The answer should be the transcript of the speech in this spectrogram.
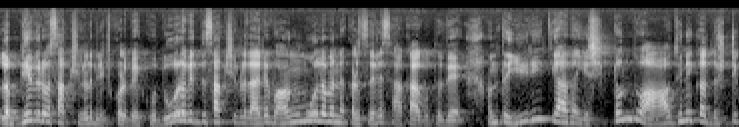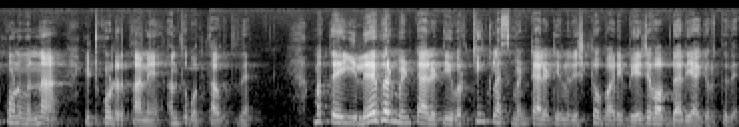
ಲಭ್ಯವಿರುವ ಸಾಕ್ಷಿಗಳನ್ನು ಇಟ್ಕೊಳ್ಬೇಕು. ದೂರವಿದ್ದ ಸಾಕ್ಷಿಗಳದಾದರೆ ವಾಂಗ್ಮೂಲವನ್ನು ಕಳಿಸಿದ್ರೆ ಸಾಕಾಗುತ್ತದೆ ಅಂತ ಈ ರೀತಿಯಾದ ಎಷ್ಟೊಂದು ಆಧುನಿಕ ದೃಷ್ಟಿಕೋನವನ್ನು ಇಟ್ಕೊಂಡಿರ್ತಾನೆ ಅಂತ ಗೊತ್ತಾಗುತ್ತದೆ. ಮತ್ತು ಈ labour mentality working class mentality ಅನ್ನೋದು ಎಷ್ಟೋ ಬಾರಿ ಬೇಜವಾಬ್ದಾರಿಯಾಗಿರುತ್ತದೆ.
